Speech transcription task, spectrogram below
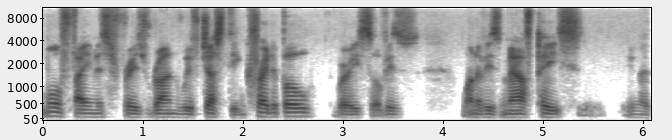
more famous for his run with Justin Credible, where he sort of is one of his mouthpiece. You know,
